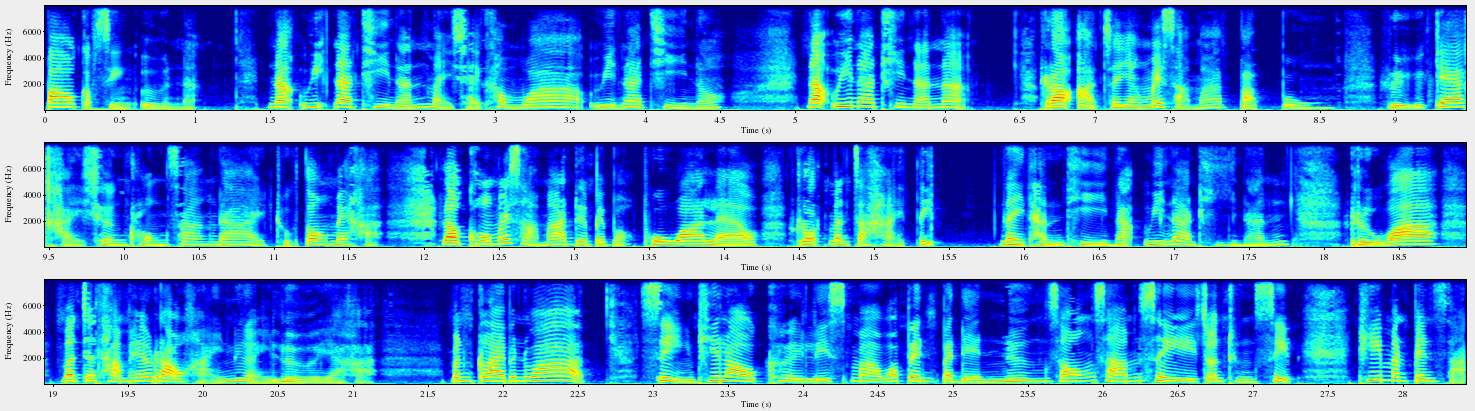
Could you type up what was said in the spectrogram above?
เป้ากับสิ่งอื่นน่ะ ณวินาทีนั้นหมายใช้คำว่าวินาทีเนาะณวินาทีนั้นอะเราอาจจะยังไม่สามารถปรับปรุง หรือแก้ไขเชิงโครงสร้างได้ถูกต้องไหมคะ เราคงไม่สามารถเดินไปบอกผู้ว่าแล้ว รถมันจะหายติดในทันทีณวินาทีนั้น หรือว่ามันจะทำให้เราหายเหนื่อยเลยอะคะ่ะ มันกลายเป็นว่า สิ่งที่เราเคยลิสต์มาว่าเป็นประเด็นหนึ่งสองสามสี่จนถึงสิบที่มันเป็นสา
